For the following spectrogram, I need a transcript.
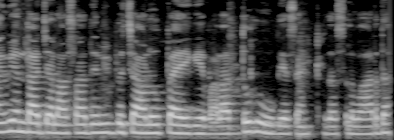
ਐਂ ਵੀ ਅੰਦਾਜ਼ਾ ਲਾ ਸਕਦੇ ਵੀ ਵਿਚਾਲੋ ਪੈ ਗਏ ਵਾਲਾ, ਅੱਧ ਹੋ ਗਿਆ ਸੈਂਟਰ ਦਾ ਸਲਵਾਰ ਦਾ।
